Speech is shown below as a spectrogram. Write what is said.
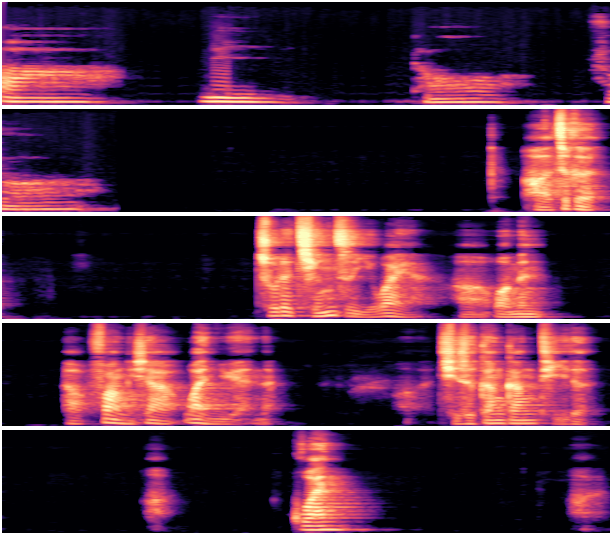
阿弥陀佛。啊，这个除了情子以外啊，啊，我们啊放下万缘呢，啊，其实刚刚提的啊，观啊，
